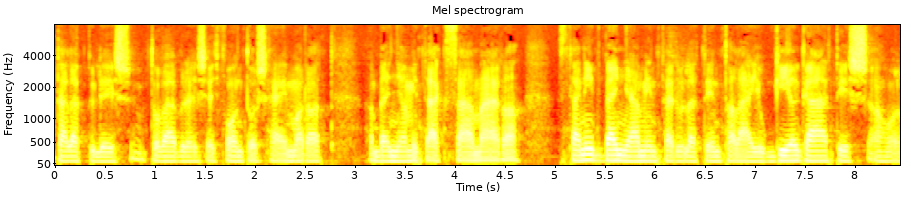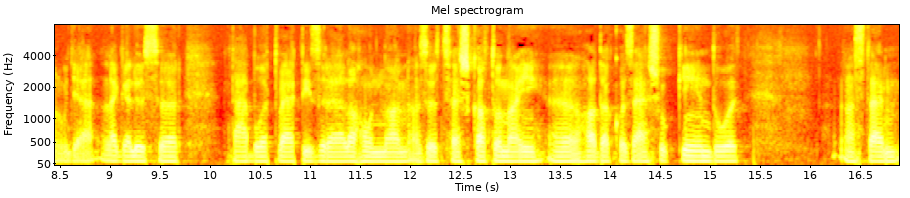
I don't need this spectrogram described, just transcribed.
település továbbra is egy fontos hely maradt a benyamiták számára. Aztán itt Benyámin területén találjuk Gilgált is, ahol ugye legelőször tábort vert Izrael, ahonnan az összes katonai hadakozásuk kiindult. Aztán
